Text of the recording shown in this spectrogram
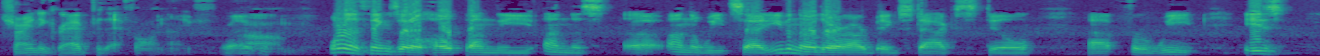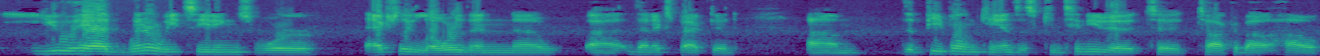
trying to grab for that falling knife. Right. Um, One of the things that'll help on the on the uh, on the wheat side, even though there are big stocks still uh, for wheat, is you had winter wheat seedings were actually lower than uh, uh, than expected. Um, the people in Kansas continue to, to talk about how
